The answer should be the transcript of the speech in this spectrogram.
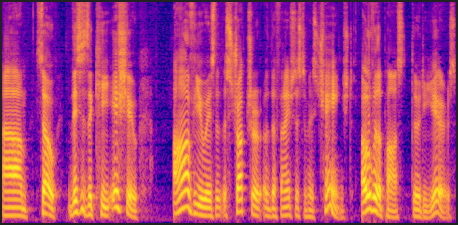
Um, so this is a key issue. Our view is that the structure of the financial system has changed over the past 30 years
